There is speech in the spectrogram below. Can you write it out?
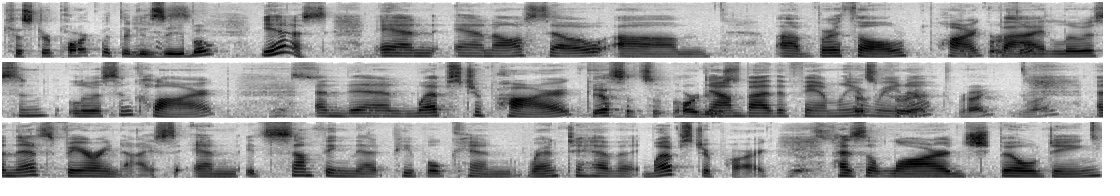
Kister Park with the gazebo. Yes, and and also um, uh, Berthold Park by Lewis and Lewis and Clark, Yes. and then Webster Park Yes, it's already down by the family That's arena. correct. Right, right. And that's very nice. And it's something that people can rent to have at Webster Park. Yes. Has a large building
